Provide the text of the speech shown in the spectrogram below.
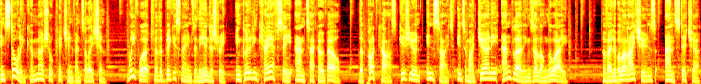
installing commercial kitchen ventilation. We've worked for the biggest names in the industry, including KFC and Taco Bell. The podcast gives you an insight into my journey and learnings along the way. Available on iTunes and Stitcher.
